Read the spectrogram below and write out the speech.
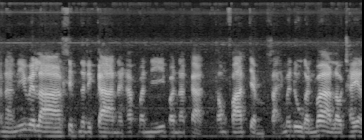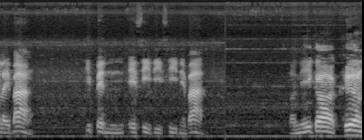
ขณะนี้เวลา 10นาฬิกานะครับ วันนี้บรรยากาศท้องฟ้าแจ่มใสมาดูกันว่าเราใช้อะไรบ้างที่เป็น AC DC ในบ้าน ตอนนี้ก็เครื่อง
